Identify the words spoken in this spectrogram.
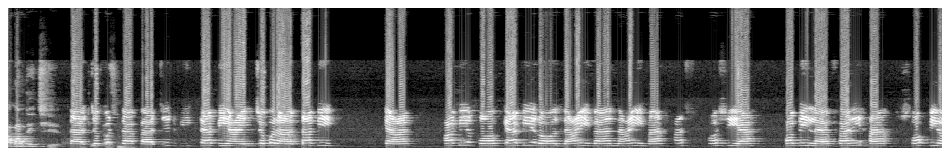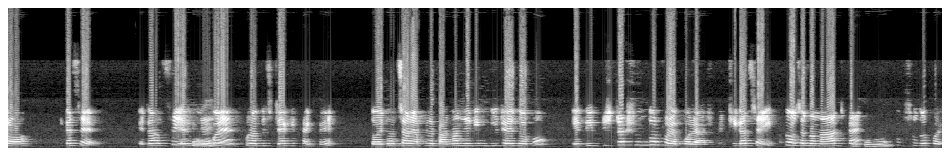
আবার দিচ্ছি ঠিক আছে এটা হচ্ছে এরকম করে পুরো থাকবে তো এটা হচ্ছে আমি আপনার বানান দুইটাই এই দুই পৃষ্ঠা সুন্দর করে পরে আসবে ঠিক আছে একটুও যেন না আটকায় খুব সুন্দর করে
